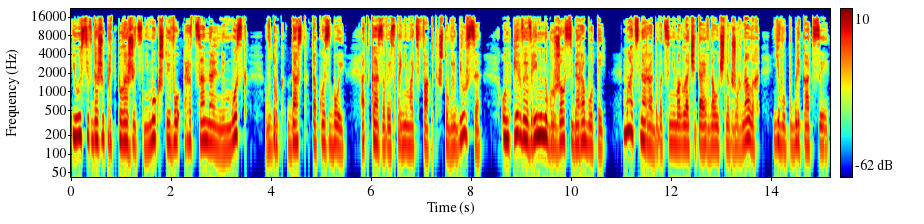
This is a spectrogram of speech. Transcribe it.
Иосиф даже предположить не мог, что его рациональный мозг вдруг даст такой сбой. Отказываясь принимать факт, что влюбился, он первое время нагружал себя работой, Мать нарадоваться не могла, читая в научных журналах его публикации.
